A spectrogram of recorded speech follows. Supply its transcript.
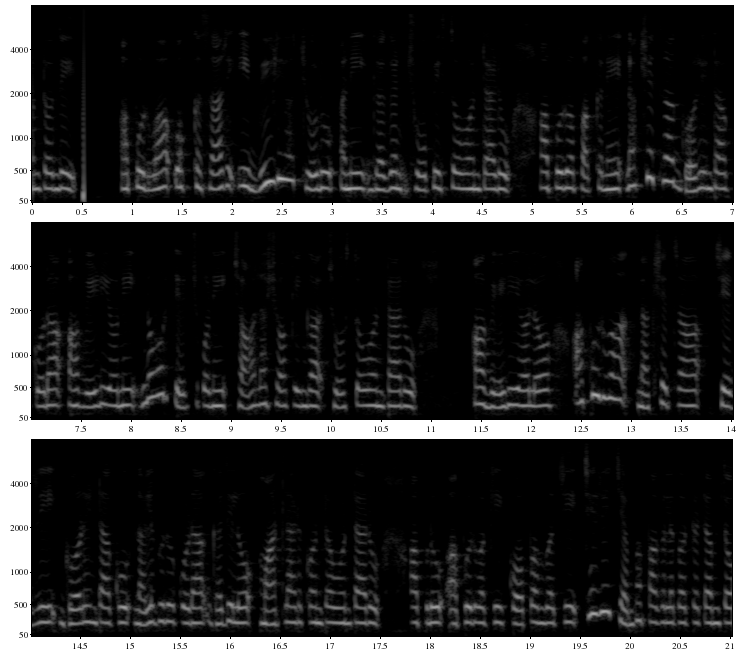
ఉంటుంది. అపూర్వ ఒక్కసారి ఈ వీడియో చూడు అని గగన్ చూపిస్తూ ఉంటాడు. అపూర్వ పక్కనే నక్షత్ర గోరింటాకు కూడా ఆ వీడియోని నోరు తెరుచుకొని చాలా షాకింగ్గా చూస్తూ ఉంటారు. ఆ వీడియోలో అపూర్వ నక్షత్ర చెర్రి గోరింటాకు నలుగురు కూడా గదిలో మాట్లాడుకుంటూ ఉంటారు. అప్పుడు అపూర్వకి కోపం వచ్చి చెర్రి చెంప పగలగొట్టడంతో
